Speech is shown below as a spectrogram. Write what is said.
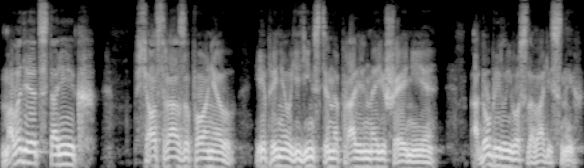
Молодец, старик, все сразу понял и принял единственно правильное решение. Одобрил его слова лесных.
